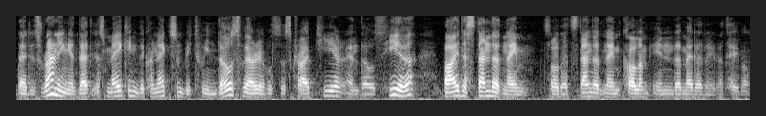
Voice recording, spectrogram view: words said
that is running and that is making the connection between those variables described here and those here by the standard name. So that standard name column in the metadata table.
